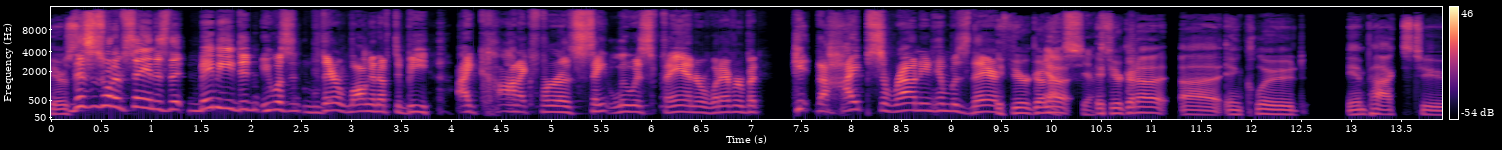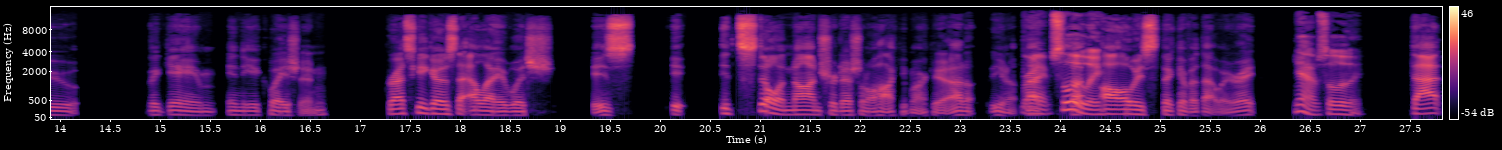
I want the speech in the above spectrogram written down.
here's This is what I'm saying is that maybe he didn't he wasn't there long enough to be iconic for a St. Louis fan or whatever, but he, the hype surrounding him was there. if you're gonna Yes, yes. if you're gonna uh include impacts to the game in the equation, Gretzky goes to LA, which is it, it's still a non-traditional hockey market. I don't you know that- Right. Absolutely. that- I'll always think of it that way, right? yeah, absolutely. That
